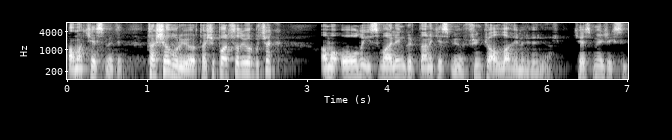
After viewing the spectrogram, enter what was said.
ama kesmedi. Taşa vuruyor, taşı parçalıyor bıçak. Ama oğlu İsmail'in gırtlağını kesmiyor. Çünkü Allah emir veriyor. Kesmeyeceksin.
